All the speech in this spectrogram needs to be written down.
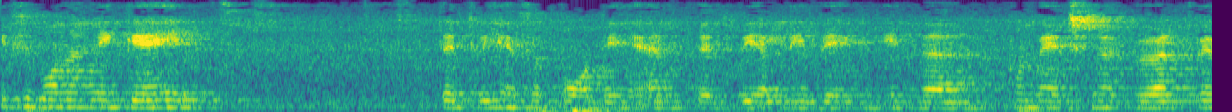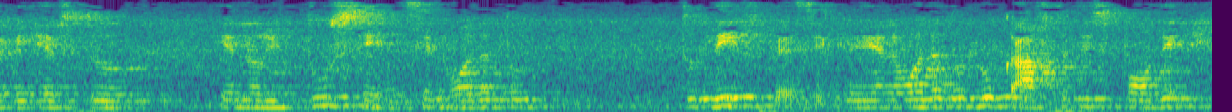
If you want to negate that we have a body and that we are living in the conventional world where we have to, you know, do things in order to to live basically. In order to look after this body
